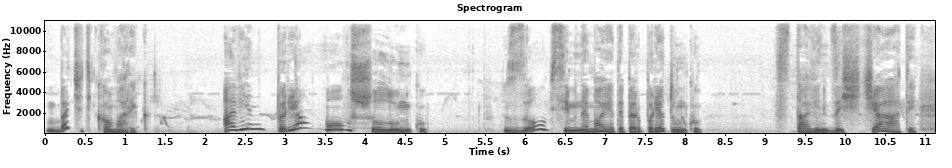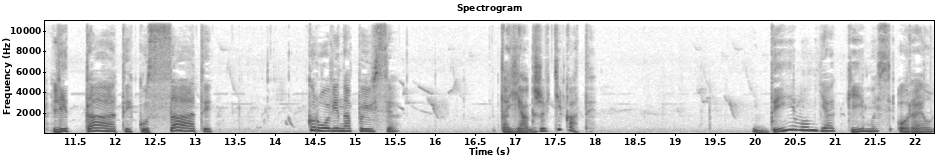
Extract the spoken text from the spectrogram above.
Бачить комарик, а він прямо в шлунку. Зовсім немає тепер порятунку. Став він дзищати, літати, кусати, крові напився. Та як же втікати? Дивом якимось орел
